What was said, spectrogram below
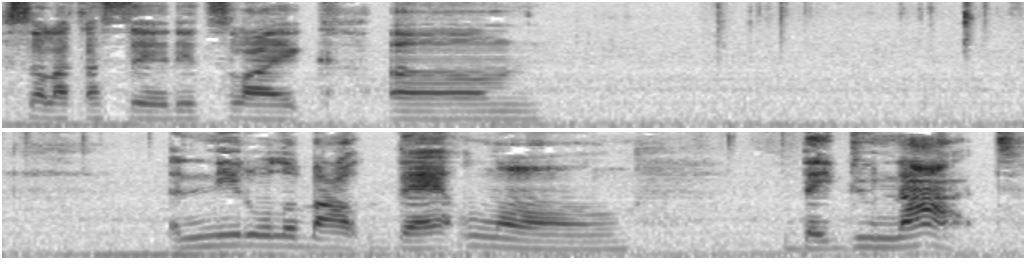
So like I said, it's like um, a needle about that long, they do not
